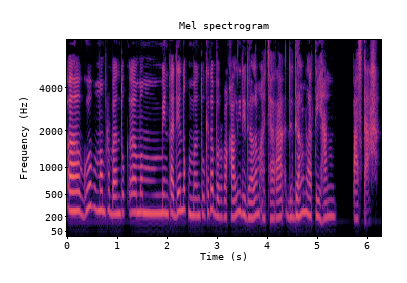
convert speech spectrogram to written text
uh, gue memperbantu uh, meminta dia untuk membantu kita beberapa kali di dalam acara di dalam latihan paskah.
